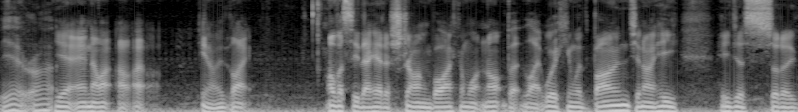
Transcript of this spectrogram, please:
Yeah, right. Yeah, and I, I, I, you know, like obviously they had a strong bike and whatnot, but like working with Bones, you know, he he just sort of,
